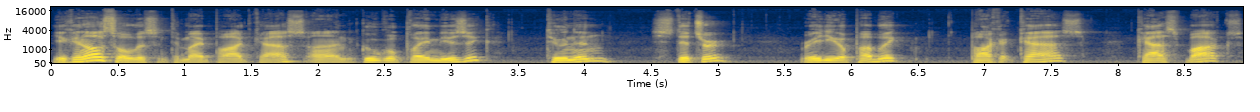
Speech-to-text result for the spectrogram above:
You can also listen to my podcasts on Google Play Music, TuneIn, Stitcher, Radio Public, Pocket Cast, Castbox,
